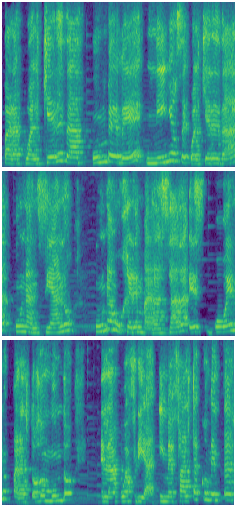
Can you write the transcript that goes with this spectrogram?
para cualquier edad, un bebé, niños de cualquier edad, un anciano, una mujer embarazada, es bueno para todo mundo el agua fría. Y me falta comentar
